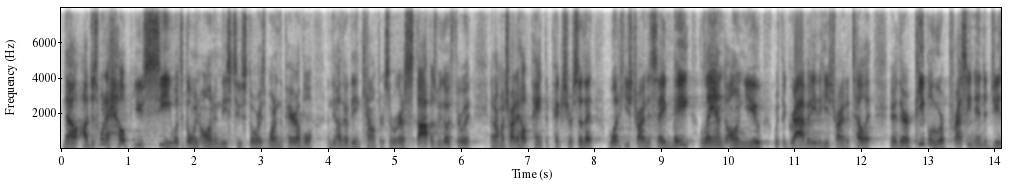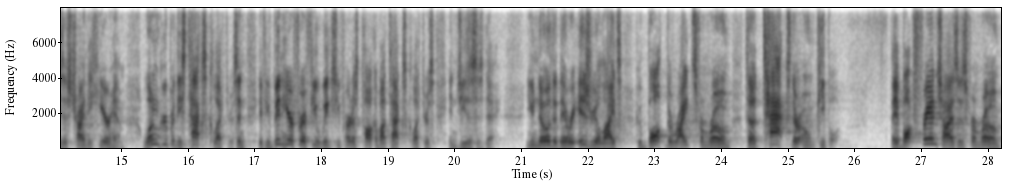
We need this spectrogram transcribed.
Now, I just want to help you see what's going on in these two stories one in the parable and the other the encounter. So, we're going to stop as we go through it, and I'm going to try to help paint the picture so that what he's trying to say may land on you with the gravity that he's trying to tell it. There are people who are pressing into Jesus trying to hear him. One group are these tax collectors. And if you've been here for a few weeks, you've heard us talk about tax collectors in Jesus' day. You know that they were Israelites who bought the rights from Rome to tax their own people. They bought franchises from Rome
